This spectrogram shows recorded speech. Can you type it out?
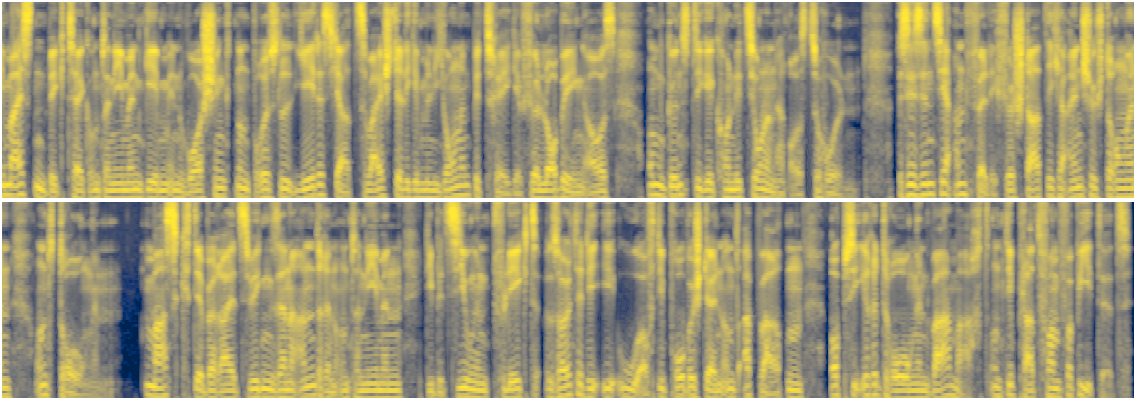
Die meisten Big Tech-Unternehmen geben in Washington und Brüssel jedes Jahr zweistellige Millionenbeträge für Lobbying aus, um günstige Konditionen herauszuholen. Sie sind sehr anfällig für staatliche Einschüchterungen und Drohungen. Musk, der bereits wegen seiner anderen Unternehmen die Beziehungen pflegt, sollte die EU auf die Probe stellen und abwarten, ob sie ihre Drohungen wahrmacht und die Plattform verbietet.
